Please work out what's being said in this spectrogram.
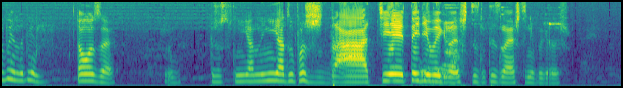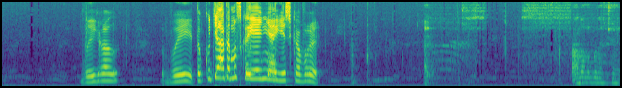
Да блин, да блин. Тоже. Пожалуйста, не я, не я буду пождать. Ты, ты не выиграешь. Ты, ты знаешь, что не выиграешь. Выиграл. Вы... Так у тебя там ускорение есть ковры. Заново бы начать.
